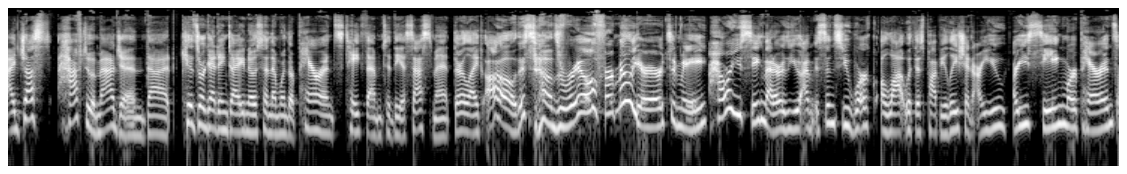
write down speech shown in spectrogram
I just have to imagine that kids are getting diagnosed. And then when their parents take them to the assessment, they're like, oh, this sounds real familiar to me. How are you seeing that? Are you, since you work a lot with this population, are you, are you seeing more parents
